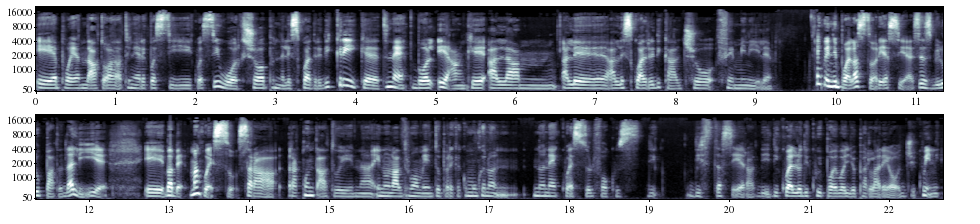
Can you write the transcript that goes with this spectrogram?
e poi è andato a tenere questi, questi workshop nelle squadre di cricket, netball e anche alla, mm, alle, alle squadre di calcio femminile. E quindi poi la storia si è, si è sviluppata da lì e, e, vabbè, ma questo sarà raccontato in, in un altro momento perché comunque non, non è questo il focus di, di stasera, di, di, quello di cui poi voglio parlare oggi. Quindi,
